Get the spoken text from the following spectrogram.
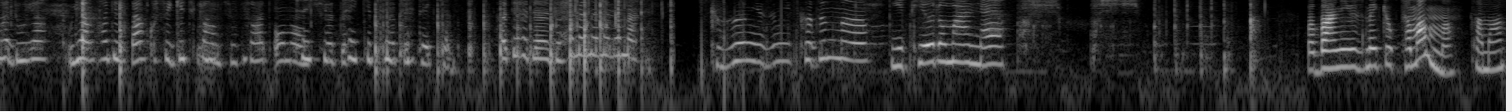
Kızım hadi uyan. Uyan hadi. Ben kursa geç kalmışım. Saat 10 olmuş. Peki, hadi. peki, peki, peki. Hadi hadi hadi. Hemen hemen hemen. Kızım yüzünü yıkadın mı? Yıkıyorum anne. Babaanne yüzmek yok tamam mı? Tamam.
